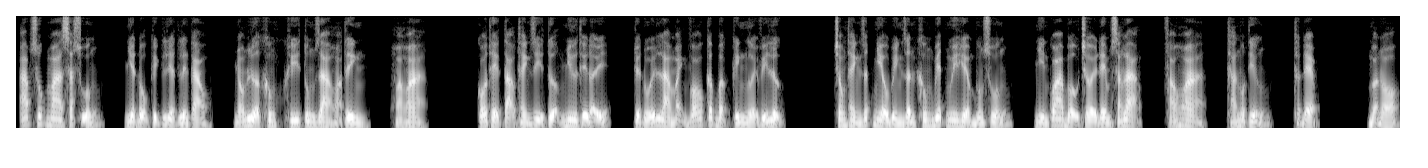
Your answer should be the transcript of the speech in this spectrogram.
áp xúc ma sát xuống, nhiệt độ kịch liệt lên cao, nhóm lửa không khí tung ra hỏa tinh, hỏa hoa. Có thể tạo thành dị tượng như thế đấy, tuyệt đối là mạnh võ cấp bậc kinh người vĩ lực. Trong thành rất nhiều bình dân không biết nguy hiểm bông xuống, nhìn qua bầu trời đêm sáng lạng, pháo hoa, thán một tiếng, thật đẹp. Mà nó,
